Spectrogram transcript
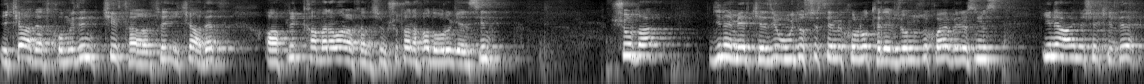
iki adet komodin, çift taraflı iki adet aplik kameraman arkadaşım şu tarafa doğru gelsin. Şurada yine merkezi uydu sistemi kurulu televizyonunuzu koyabilirsiniz. Yine aynı şekilde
